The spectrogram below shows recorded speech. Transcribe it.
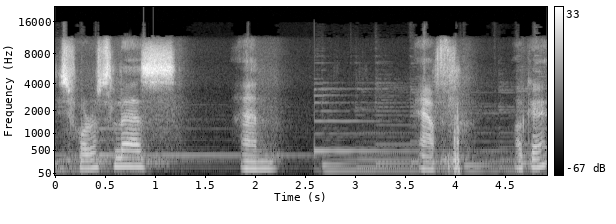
this forward slash and F. Okay?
